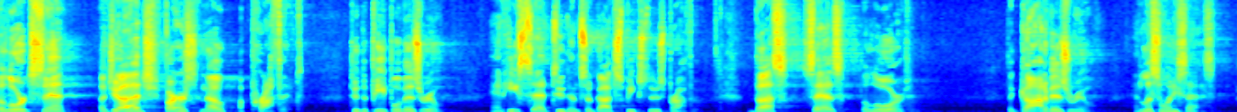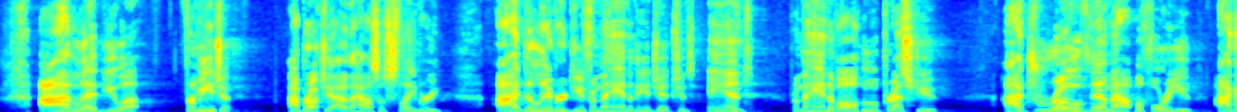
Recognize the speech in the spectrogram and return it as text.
the Lord sent a judge first? No, a prophet to the people of Israel and he said to them, so God speaks through his prophet, Thus says the Lord, the God of Israel. And listen what he says I led you up from Egypt, I brought you out of the house of slavery. I delivered you from the hand of the Egyptians and from the hand of all who oppressed you. I drove them out before you. I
